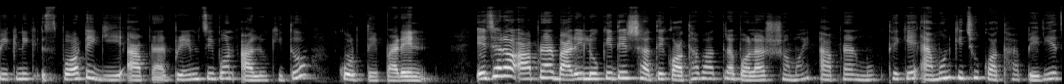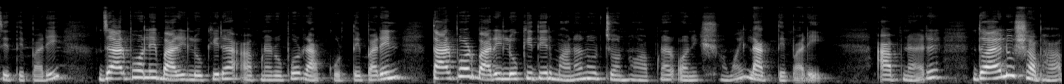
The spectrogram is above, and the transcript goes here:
পিকনিক স্পটে গিয়ে আপনার প্রেম জীবন আলোকিত করতে পারেন। এছাড়াও আপনার বাড়ির লোকেদের সাথে কথাবার্তা বলার সময় আপনার মুখ থেকে এমন কিছু কথা বেরিয়ে যেতে পারে, যার ফলে বাড়ির লোকেরা আপনার ওপর রাগ করতে পারেন। তারপর বাড়ির লোকেদের মানানোর জন্য আপনার অনেক সময় লাগতে পারে। আপনার দয়ালু স্বভাব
